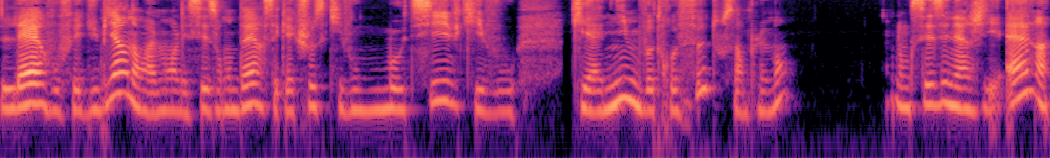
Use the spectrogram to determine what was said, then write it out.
l'air vous fait du bien. Normalement, les saisons d'air, c'est quelque chose qui vous motive, qui vous, qui anime votre feu, tout simplement. Donc ces énergies air,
